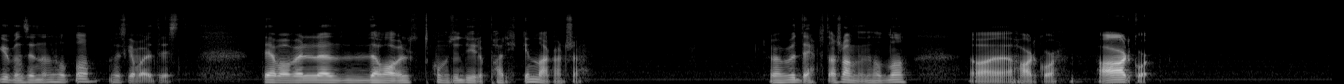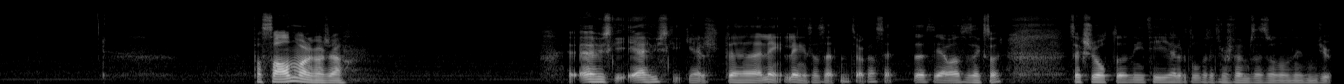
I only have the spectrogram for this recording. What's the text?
gubben sin eller noe. Det husker jeg var litt trist. Det var vel Det var vel kommet til Dyreparken, da, kanskje. Hun ble drept av slangen eller noe. Det var hardcore. Hardcore. Fasan var det kanskje. Jeg husker, jeg husker ikke helt uh, lenge, lenge, siden jeg har sett den. Jeg tror jeg har sett det siden jeg var seks år. 6, 7, 8, 9, 10, 11, 12, 13, 14, 15, 16, 19, 20.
